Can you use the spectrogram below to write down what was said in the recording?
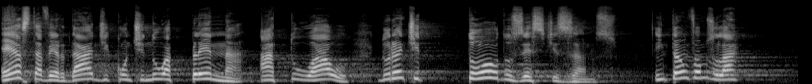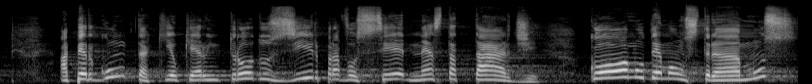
Esta verdade continua plena, atual, durante todos estes anos. Então vamos lá. A pergunta que eu quero introduzir para você nesta tarde: como demonstramos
